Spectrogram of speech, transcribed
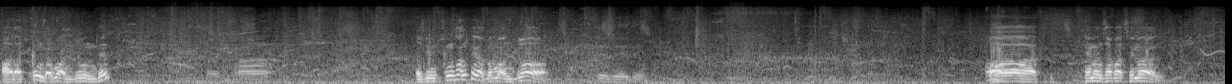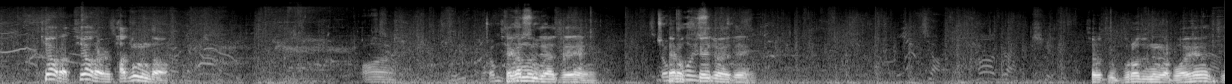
아, 나총 너무 안 좋은데? 나 지금 총 상태가 너무 안 좋아. 네네네. 아, 쟤만 잡아, 쟤만. 튀어라, 튀어라. 이거 다 죽는다. 아. 점프 제가 문제야, 쟤. 쟤를 어떻게 해줘야 돼. 저것도 물어주는 거 뭐 해야지.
